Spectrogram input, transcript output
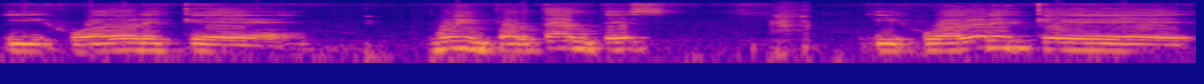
y jugadores que muy importantes y jugadores que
